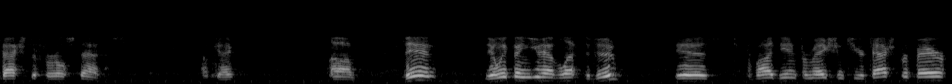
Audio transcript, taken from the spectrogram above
tax deferral status. Okay? Um, then the only thing you have left to do is to provide the information to your tax preparer,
